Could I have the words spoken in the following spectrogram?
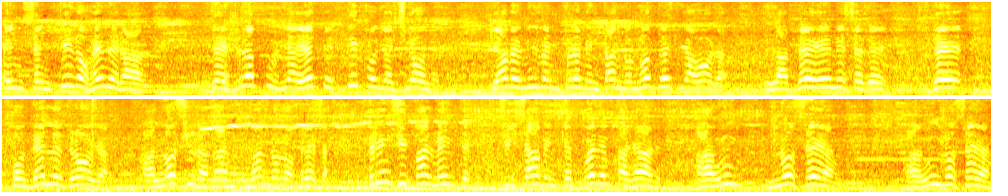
en sentido general de repudiar este tipo de acciones que ha venido implementando, no desde ahora, la DNCD de ponerle droga a los ciudadanos cuando lo apresan, principalmente si saben que pueden pagar, aún no sean, aún no sean,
